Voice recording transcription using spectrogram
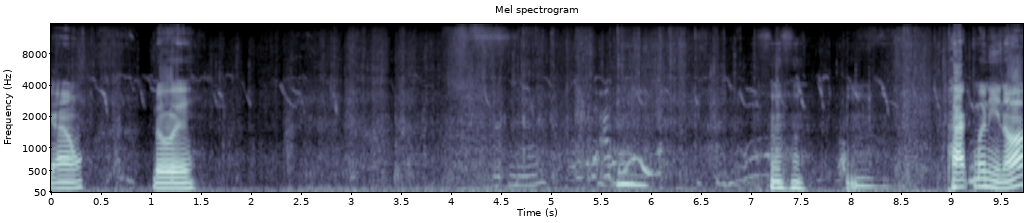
ก็เอาโดยพักมื้อนี้เนาะ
